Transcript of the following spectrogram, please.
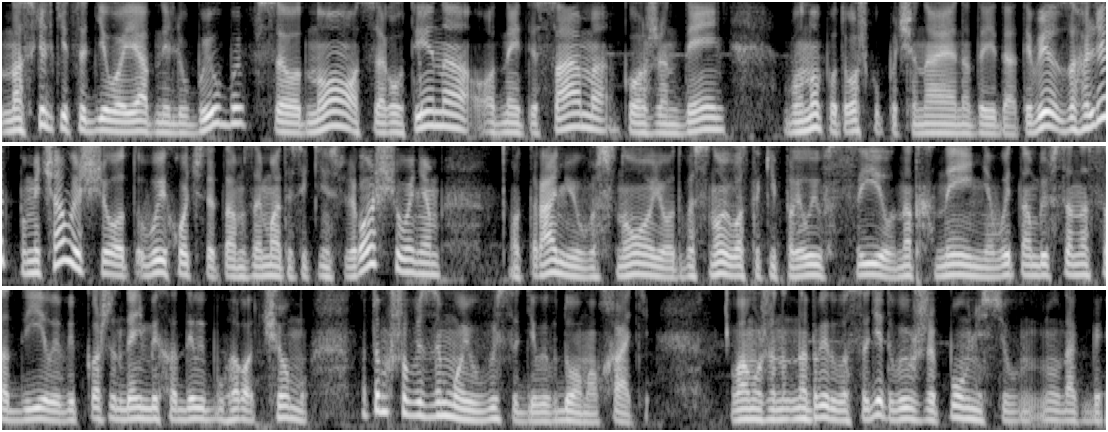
наскільки це діло я б не любив би, все одно ця рутина, одне й те саме, кожен день, воно потрошку починає надоїдати. Ви взагалі помічали, що от ви хочете там займатися якимось вирощуванням, от ранньою весною, от весною у вас такий прилив сил, натхнення, ви там би все насадили, ви б кожен день би ходили в город. Чому? Ну, тому що ви зимою висадили вдома в хаті. Вам уже набридло сидіти, ви вже повністю, ну так би,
